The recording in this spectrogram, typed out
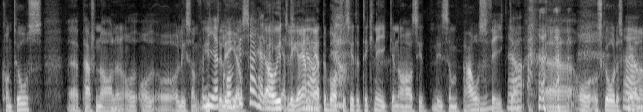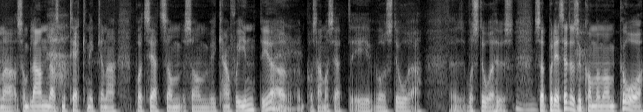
kontorspersonalen och, och, och liksom ytterligare, ja, och ytterligare en ja. meter bort så sitter tekniken och har sitt liksom pausfika. Mm. Ja. Eh, och, och skådespelarna ja. som blandas med teknikerna på ett sätt som, som vi kanske inte gör på samma sätt i vår stora vårt stora hus. Mm. Så på det sättet så kommer man på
